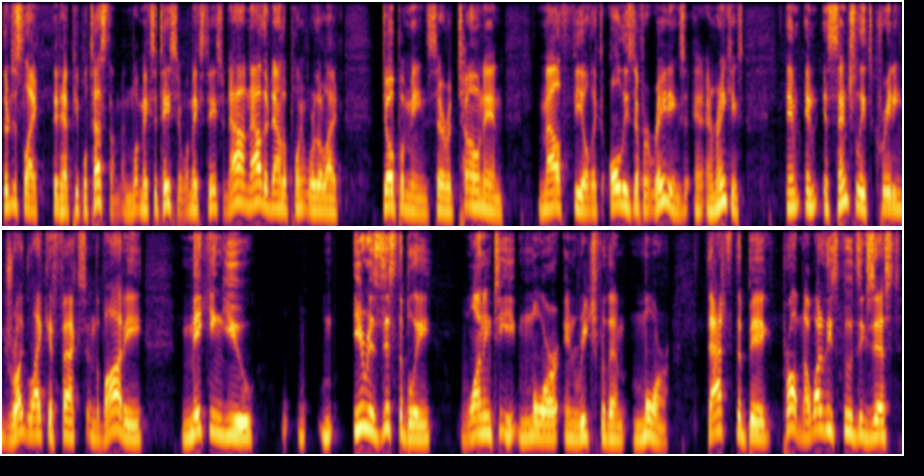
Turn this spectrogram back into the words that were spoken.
they're just like, they'd have people test them. And what makes it tastier? What makes it tastier? Now, now they're down to the point where they're like dopamine, serotonin, mouthfeel, like all these different ratings and, and rankings. And, and essentially, it's creating drug like effects in the body, making you irresistibly wanting to eat more and reach for them more. That's the big problem. Now, why do these foods exist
